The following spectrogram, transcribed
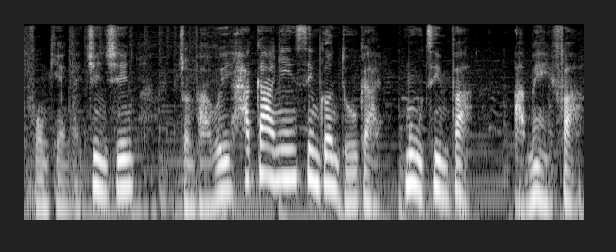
奉献嘅精神，转化为客家人心肝土嘅母亲花、阿妹花。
